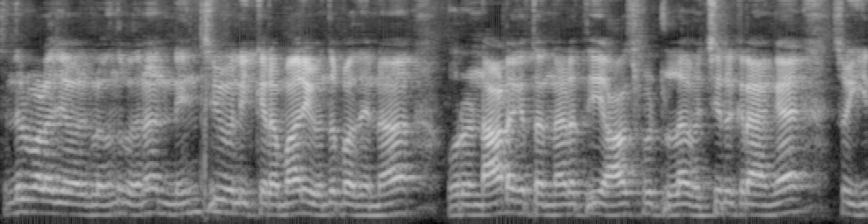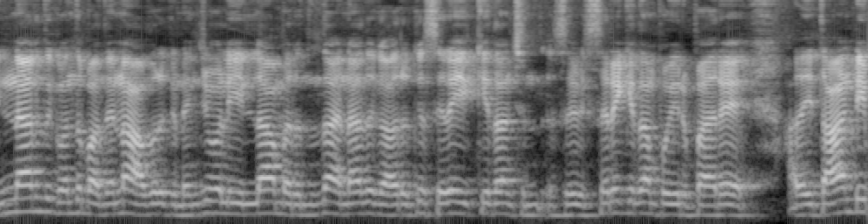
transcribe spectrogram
செந்தில் பாலாஜி அவர்களை வந்து பார்த்தீங்கன்னா நெஞ்சு வலிக்கிற மாதிரி வந்து பார்த்திங்கன்னா ஒரு நாடகத்தை நடத்தி ஹாஸ்பிட்டலில் வச்சுருக்கிறாங்க. ஸோ இந்நேரத்துக்கு வந்து பார்த்திங்கன்னா அவருக்கு நெஞ்சு வலி இல்லாமல் இருந்தால் இந்நேரத்துக்கு அவருக்கு சிறைக்கு தான் சி- சிறைக்கு தான் போயிருப்பார். அதை தாண்டி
